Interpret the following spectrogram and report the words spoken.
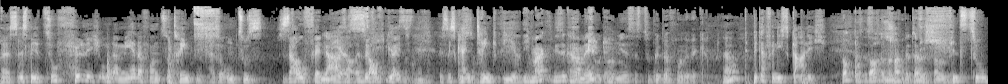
Ja. Es ist mir zu füllig, um da mehr davon zu trinken. Also um zu saufen, Ja, mehr Sau- Saufbier Süffigkeit. ist es nicht. Es ist kein Trinkbier. Ich mag diese Karamellnote, aber mir ist es zu bitter vorneweg. Ja? Bitter finde ich es gar nicht. Doch, das ist Doch, es ist schon bitter. Ist Ich schon, finde es zu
